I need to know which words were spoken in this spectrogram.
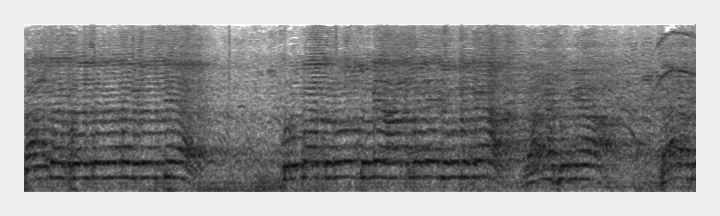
खालच्या स्वयंसेवकांना विनंती आहे. कृपा करून तुम्ही आतमध्ये घेऊ नका. राणा सूर्या राणा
